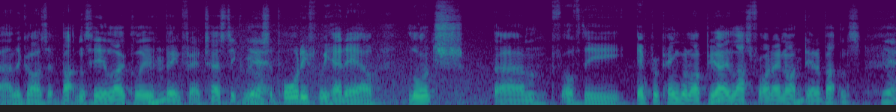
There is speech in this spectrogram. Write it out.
Uh, the guys at Buttons here locally have been fantastic, really Yeah. supportive. We had our launch um, of the Emperor Penguin IPA last Friday night down at Buttons. Yeah.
